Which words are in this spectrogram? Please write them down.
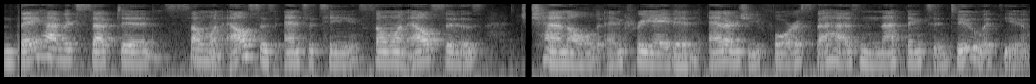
they have accepted someone else's entity, someone else's channeled and created energy force that has nothing to do with you.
